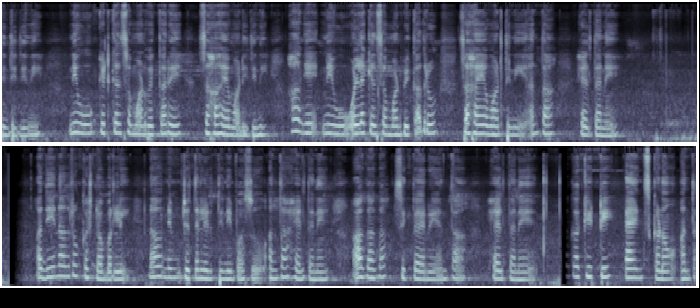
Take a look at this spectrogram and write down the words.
ತಿಂತಿದ್ದೀನಿ ನೀವು ಕೆಟ್ಟ ಕೆಲಸ ಮಾಡಬೇಕಾದ್ರೆ ಸಹಾಯ ಮಾಡಿದ್ದೀನಿ. ಹಾಗೆ ನೀವು ಒಳ್ಳೆ ಕೆಲಸ ಮಾಡಬೇಕಾದ್ರೂ ಸಹಾಯ ಮಾಡ್ತೀನಿ ಅಂತ ಹೇಳ್ತಾನೆ. ಅದೇನಾದರೂ ಕಷ್ಟ ಬರಲಿ, ನಾವು ನಿಮ್ಮ ಜೊತೆಲಿರ್ತೀನಿ ಬಾಸು ಅಂತ ಹೇಳ್ತಾನೆ. ಆಗಾಗ ಸಿಗ್ತಾ ಇರಿ ಅಂತ ಹೇಳ್ತಾನೆ. ಆಗ ಕಿಟ್ಟಿ ಟ್ಯಾಂಕ್ಸ್ ಕಣೋ ಅಂತ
